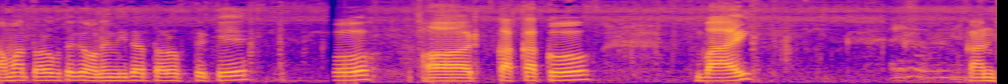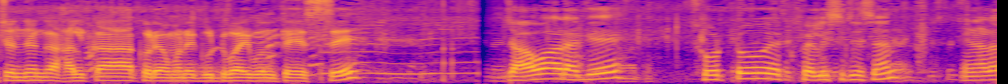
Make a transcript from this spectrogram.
আমার তরফ থেকে, অনিন্দিতার তরফ থেকে, ও আর কাকাকো, বাই। কাঞ্চনজঙ্ঘা হালকা করে আমাদের গুড বাই বলতে এসছে। যাওয়ার আগে ছোট এক ফেলিসিটেশন এনারা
